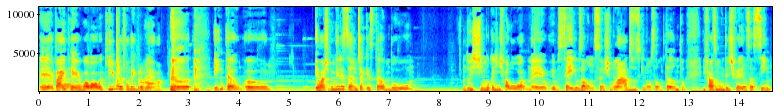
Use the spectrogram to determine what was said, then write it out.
É, vai ter o au au aqui, mas não tem problema. Uh, então, uh, eu acho muito interessante a questão do, do estímulo que a gente falou, né? Eu, eu, sei os alunos são estimulados, os que não são tanto, e faz muita diferença sim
